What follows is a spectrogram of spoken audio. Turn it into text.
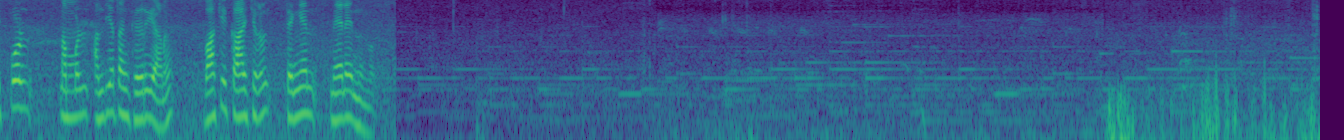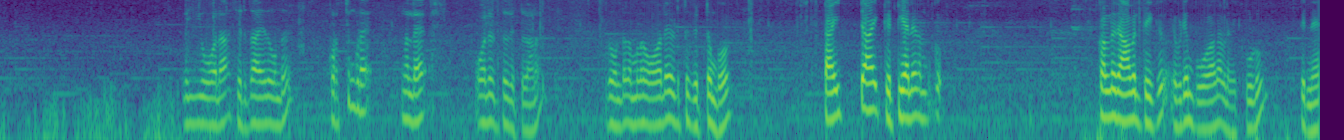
ഇപ്പോൾ നമ്മൾ അന്ത്യത്താൻ കയറിയാണ്. ബാക്കി കാഴ്ചകൾ തെങ്ങൻ മേലെ നിന്നു. ഈ ഓല ചെറുതായതുകൊണ്ട് കുറച്ചും കൂടെ നല്ല ഓല എടുത്ത് കെട്ടുകയാണ്. അതുകൊണ്ട് നമ്മൾ ഓല എടുത്ത് കെട്ടുമ്പോൾ ടൈറ്റായി കെട്ടിയാലേ നമുക്ക് കള്ള് രാവിലത്തേക്ക് എവിടെയും പോകാതെ അവിടെ നിൽക്കുള്ളൂ പിന്നെ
